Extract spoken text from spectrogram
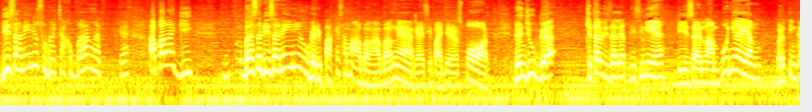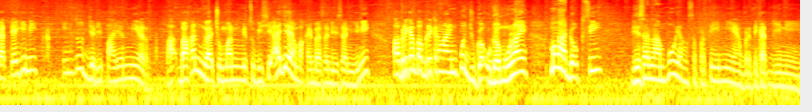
desainnya ini sudah cakep banget. ya. Apalagi bahasa desainnya ini udah dipakai sama abang-abangnya kayak si Pajero Sport. Dan juga kita bisa lihat di sini ya, desain lampunya yang bertingkat kayak gini, ini tuh jadi pioneer. Ba- Bahkan nggak cuman Mitsubishi aja yang pakai bahasa desain gini, pabrikan-pabrikan lain pun juga udah mulai mengadopsi desain lampu yang seperti ini, yang bertingkat gini.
